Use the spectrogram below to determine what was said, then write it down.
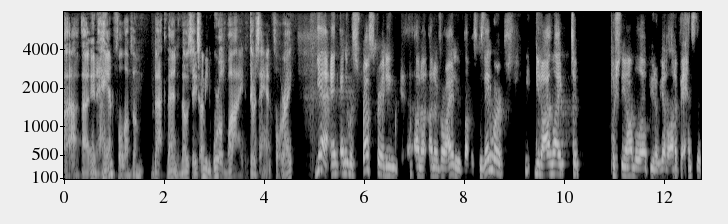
uh, uh, a handful of them back then in those days. I mean, worldwide, there was a handful, right? Yeah, and, and it was frustrating on a, on a variety of levels because they were, you know, I like to push the envelope. You know, we got a lot of bands that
